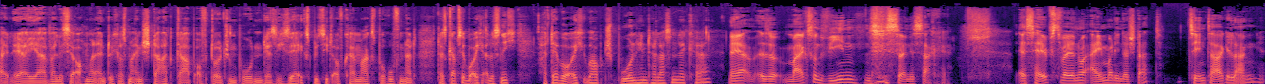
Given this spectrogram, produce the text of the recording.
weil er ja, weil es ja auch mal ein, durchaus mal einen Staat gab auf deutschem Boden, der sich sehr explizit auf Karl Marx berufen hat. Das gab's ja bei euch alles nicht. Hat der bei euch überhaupt Spuren hinterlassen, der Kerl? Naja, also Marx und Wien, das ist so eine Sache. Er selbst war ja nur einmal in der Stadt, zehn Tage lang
